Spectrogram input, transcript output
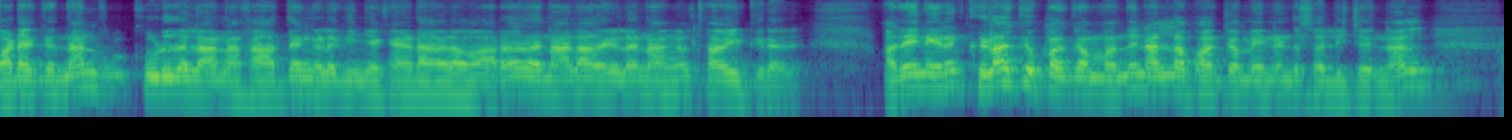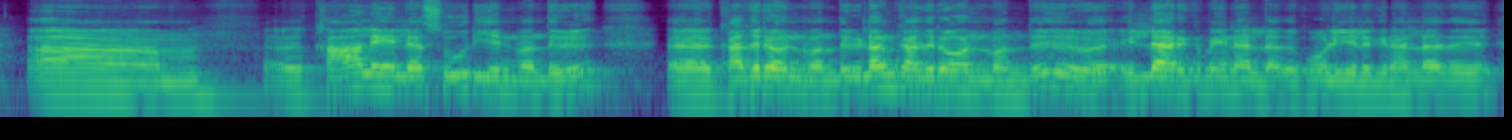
வடக்கு தான் கூடுதலான காற்று எங்களுக்கு இங்கே கனடாவில் வர அதனால் அதில் நாங்கள் தவிக்கிறது அதே நேரம் கிழக்கு பக்கம் வந்து நல்ல பக்கம் என்னென்னு சொல்லி சொன்னால் காலையில் சூரியன் வந்து கதிரவன் வந்து இளங்கதிரவன் வந்து எல்லாருக்குமே நல்லது. கோழிகளுக்கு நல்லது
